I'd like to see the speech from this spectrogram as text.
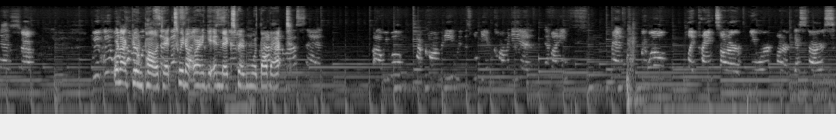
Yes. So, we, we We're not doing out with some politics. We don't want to get in mixed in with all grab out that. Play pranks on our viewer, on our guest stars.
